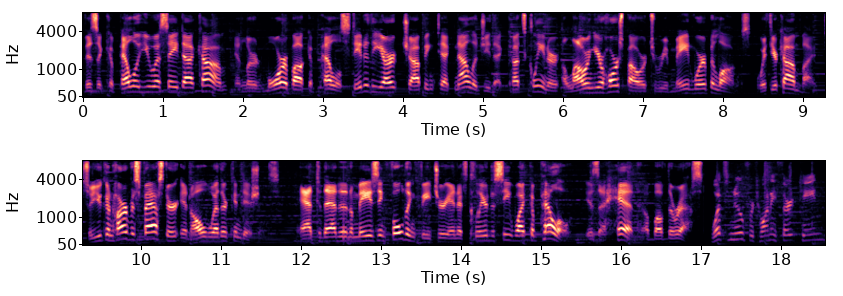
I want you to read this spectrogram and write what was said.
Visit CapelloUSA.com and learn more about Capello's state-of-the-art chopping technology that cuts cleaner, allowing your horsepower to remain where it belongs, with your combine, so you can harvest faster in all weather conditions. Add to that an amazing folding feature, and it's clear to see why Capello is ahead above the rest. What's new for 2013?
